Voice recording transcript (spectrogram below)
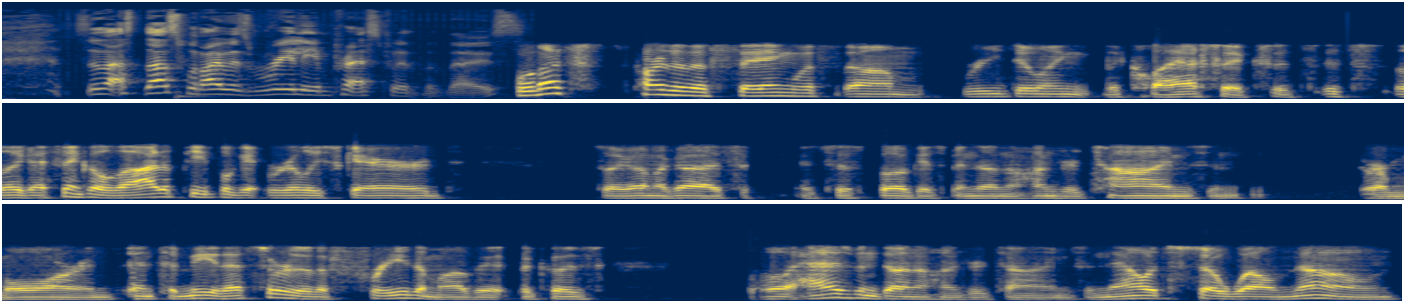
so that's that's what I was really impressed with with those. Well, that's part of the thing with um, redoing the classics. It's it's like I think a lot of people get really scared. It's like, oh my god, it's it's this book. It's been done a hundred times and or more. And and to me, that's sort of the freedom of it because well, it has been done a hundred times, and now it's so well known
